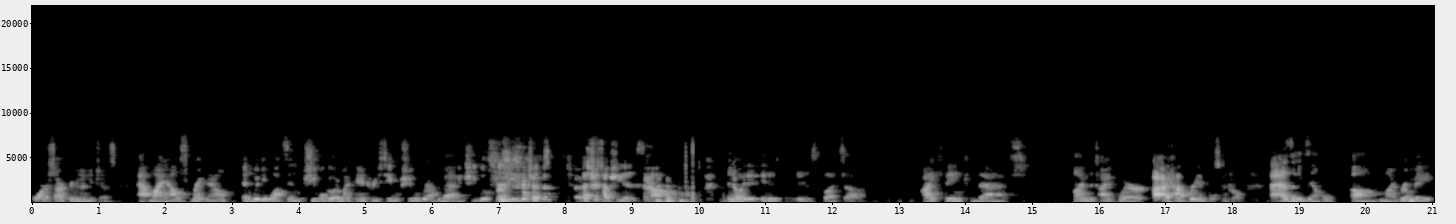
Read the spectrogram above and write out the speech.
or sour cream and onion chips at my house right now, and Whitney walks in, she will go to my pantry. She she will grab the bag and she will start eating the chips. That's just how she is. Um, I know it, it is what it is, but uh, I think that I'm the type where I, I have great impulse control. As an example, um, my roommate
